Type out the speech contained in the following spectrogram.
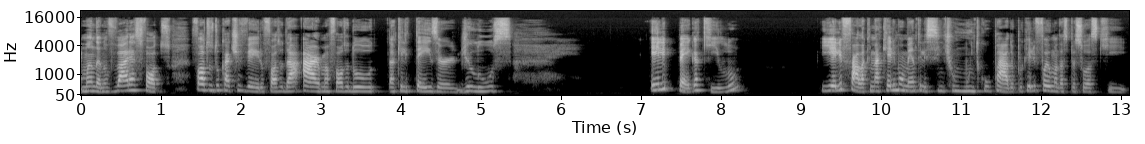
Mandando várias fotos. Fotos do cativeiro, foto da arma, foto do daquele taser de luz. Ele pega aquilo e ele fala que naquele momento ele se sentiu muito culpado, porque ele foi uma das pessoas que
